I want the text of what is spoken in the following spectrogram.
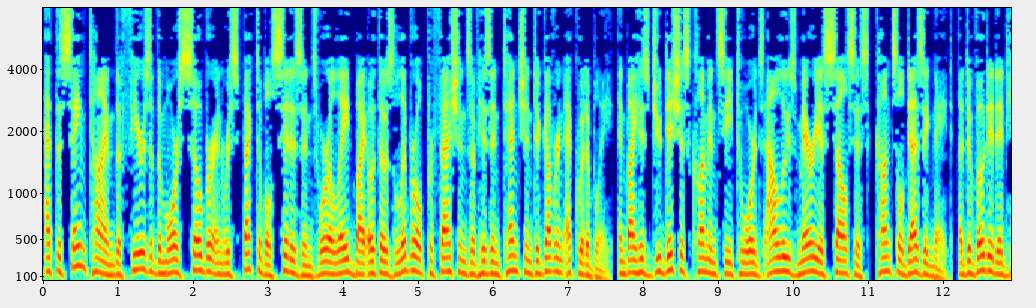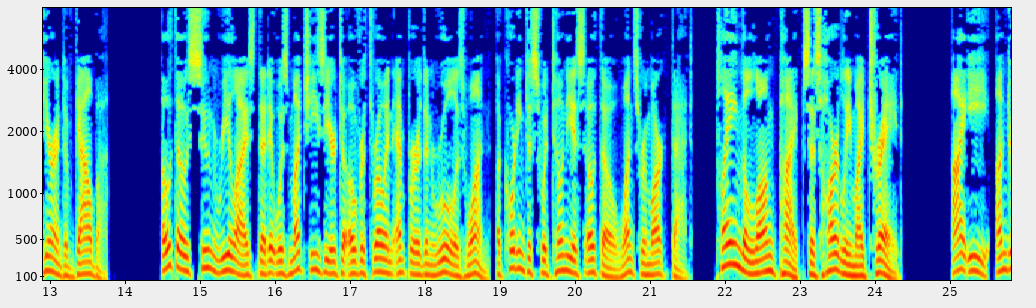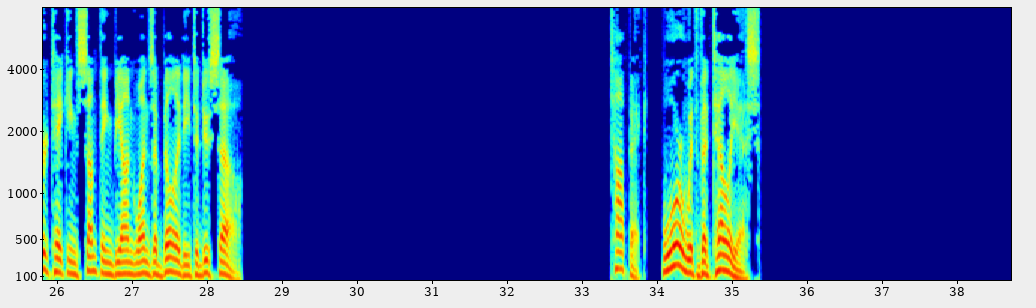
At the same time the fears of the more sober and respectable citizens were allayed by Otho's liberal professions of his intention to govern equitably, and by his judicious clemency towards Aulus Marius Celsus, consul designate, a devoted adherent of Galba. Otho soon realized that it was much easier to overthrow an emperor than rule as one. According to Suetonius, Otho once remarked that, Playing the long pipes is hardly my trade, i.e., undertaking something beyond one's ability to do so. War with Vitellius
